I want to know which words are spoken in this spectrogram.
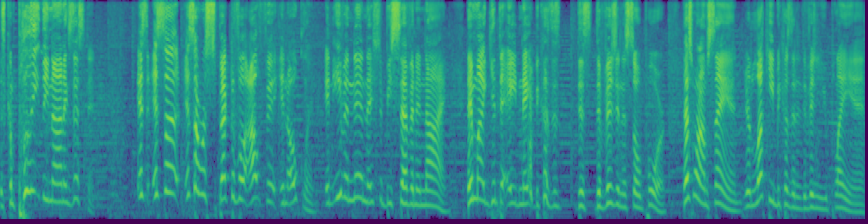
is completely non-existent it's it's a it's a respectable outfit in Oakland, and even then they should be seven and nine. They might get to eight and eight because this this division is so poor. That's what I'm saying. You're lucky because of the division you play in.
